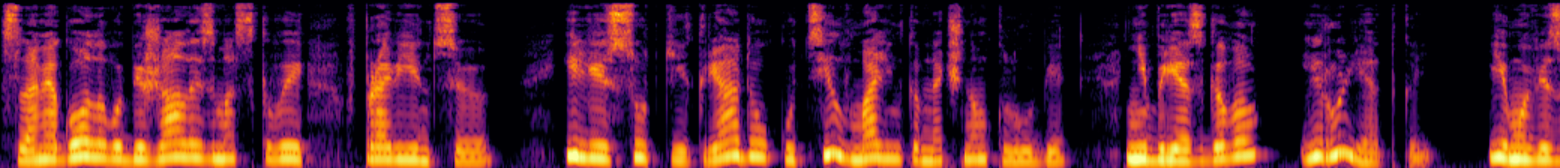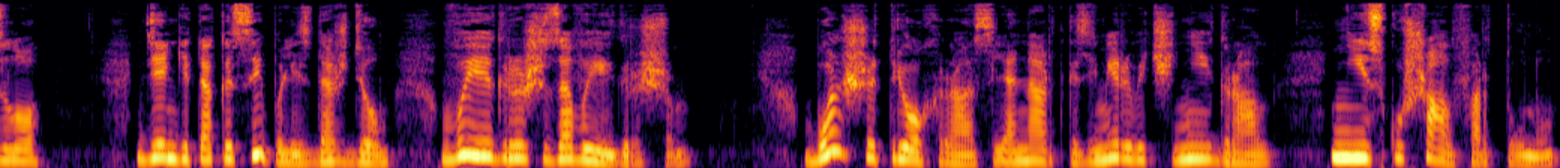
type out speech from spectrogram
Сломя голову, бежал из Москвы в провинцию или сутки к ряду кутил в маленьком ночном клубе, не брезговал и рулеткой. Ему везло. Деньги так и сыпались дождем, выигрыш за выигрышем. Больше трех раз Леонард Казимирович не играл, не искушал фортуну.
